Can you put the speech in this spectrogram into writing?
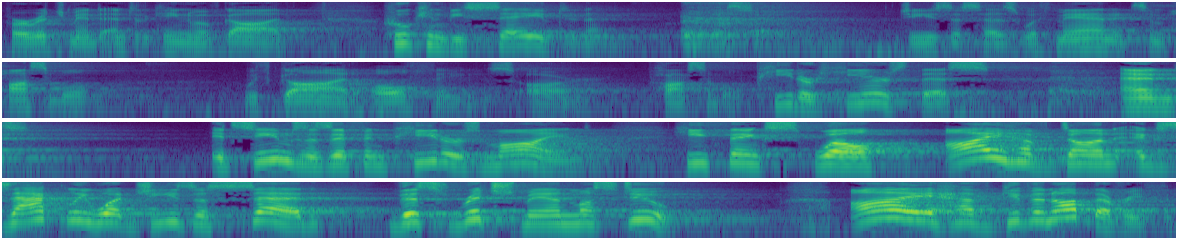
for a rich man to enter the kingdom of God. Who can be saved then? Jesus says, With man it's impossible, with God all things are possible. Peter hears this, and it seems as if in Peter's mind, he thinks, Well, I have done exactly what Jesus said this rich man must do. I have given up everything.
